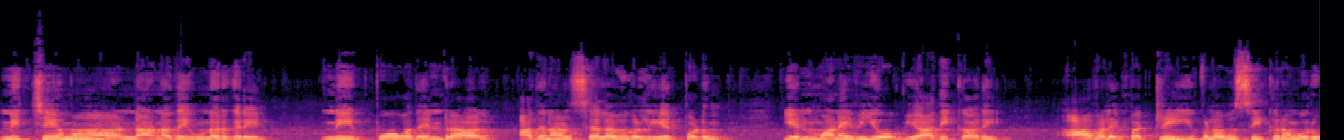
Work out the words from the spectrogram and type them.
நிச்சயமா நான் அதை உணர்கிறேன். நீ போவதென்றால் அதனால் செலவுகள் ஏற்படும். என் மனைவியோ வியாதிக்காரி. அவளை பற்றி இவ்வளவு சீக்கிரம் ஒரு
